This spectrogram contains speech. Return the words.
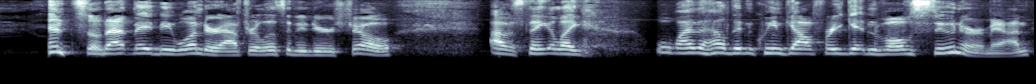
and so that made me wonder after listening to your show, I was thinking, like, well, why the hell didn't Queen Galfrey get involved sooner, man?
